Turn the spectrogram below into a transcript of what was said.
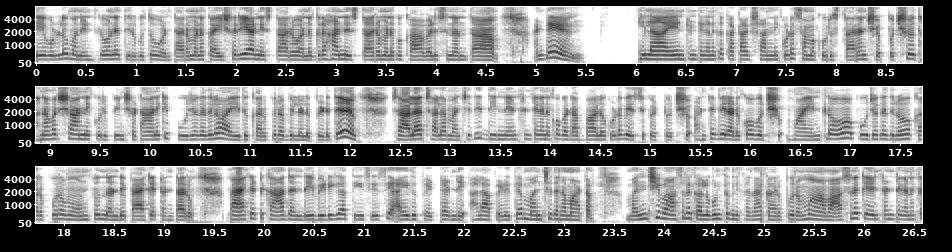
దేవుళ్ళు మన ఇంట్లోనే తిరుగుతూ ఉంటారు. మనకు ఐశ్వర్యాన్ని ఇస్తారు అనుగ్రహాన్ని ఇస్తారు. మనకు కావలసిన కావలసినంత అంటే ఇలా ఏంటంటే కనుక కటాక్షాన్ని కూడా సమకూరుస్తారని చెప్పొచ్చు. ధనవర్షాన్ని కురిపించడానికి పూజ గదిలో ఐదు కర్పూర బిల్లులు పెడితే చాలా చాలా మంచిది. దీన్ని ఏంటంటే కనుక ఒక డబ్బాలో కూడా వేసి పెట్టవచ్చు అంటే మీరు అనుకోవచ్చు మా ఇంట్లో పూజ గదిలో కర్పూరం ఉంటుందండి ప్యాకెట్ అంటారు. ప్యాకెట్ కాదండి విడిగా తీసేసి ఐదు పెట్టండి. అలా పెడితే మంచిదనమాట. మంచి వాసన కలుగుంటుంది కదా కర్పూరం. ఆ వాసనకి ఏంటంటే కనుక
